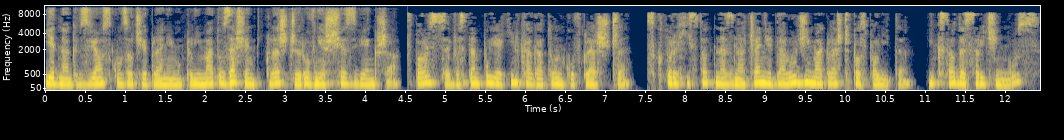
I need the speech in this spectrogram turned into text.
jednak w związku z ociepleniem klimatu zasięg kleszczy również się zwiększa. W Polsce występuje kilka gatunków kleszczy, z których istotne znaczenie dla ludzi ma kleszcz pospolity, Ixodes ricinus.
